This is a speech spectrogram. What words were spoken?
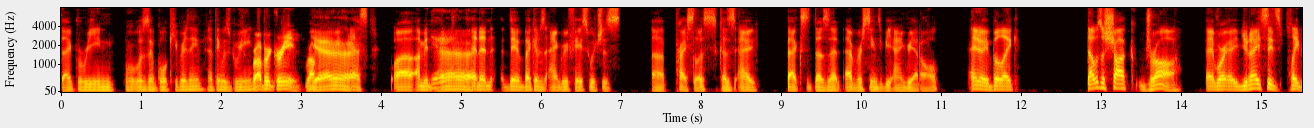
that Green. What was the goalkeeper's name? I think it was Green. Robert Green. Robert yeah. Yes. Uh, I mean, Yeah. and then David Beckham's angry face, which is uh, priceless because Becks doesn't ever seem to be angry at all. Anyway, but like that was a shock draw, and where United States played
